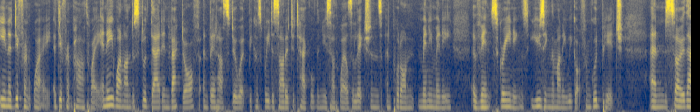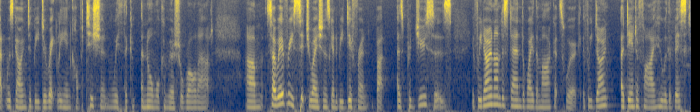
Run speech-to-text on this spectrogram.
in a different way, a different pathway. And E1 understood that and backed off and let us do it because we decided to tackle the New South Wales elections and put on many, many event screenings using the money we got from Good Pitch. And so that was going to be directly in competition with the, a normal commercial rollout. Um, so every situation is going to be different, but as producers, if we don't understand the way the markets work, if we don't identify who are the best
